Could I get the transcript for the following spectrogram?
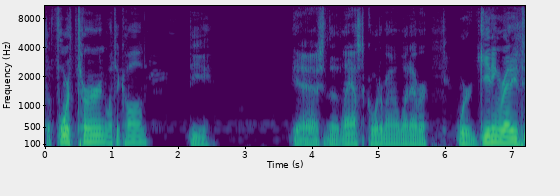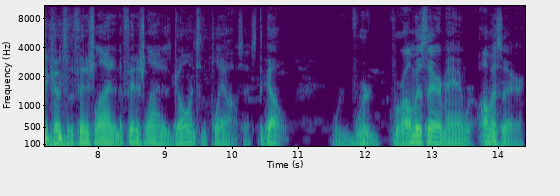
the fourth turn, what's it called? The yeah, the last quarter mile, whatever. We're getting ready to go to the finish line, and the finish line is going to the playoffs. That's the goal. We're we're we're almost there, man. We're almost there.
